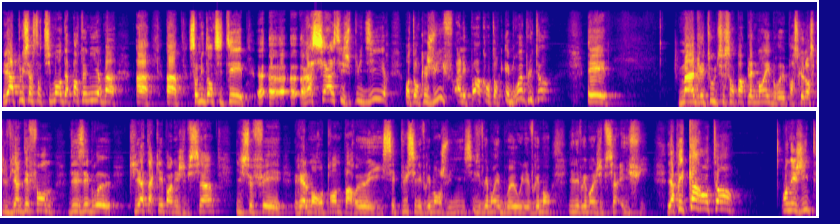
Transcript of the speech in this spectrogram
Il a plus un sentiment d'appartenir ben, à, son identité euh, euh, euh, raciale, si je puis dire, en tant que juif à l'époque, en tant qu'hébreu plutôt. Et malgré tout, il ne se sent pas pleinement hébreu, parce que lorsqu'il vient défendre des Hébreux qui est attaqué par un Égyptien, il se fait réellement reprendre par eux et il ne sait plus s'il est vraiment juif, s'il est vraiment hébreu ou il est vraiment, il est vraiment égyptien et il fuit. Et après 40 ans, en Égypte,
